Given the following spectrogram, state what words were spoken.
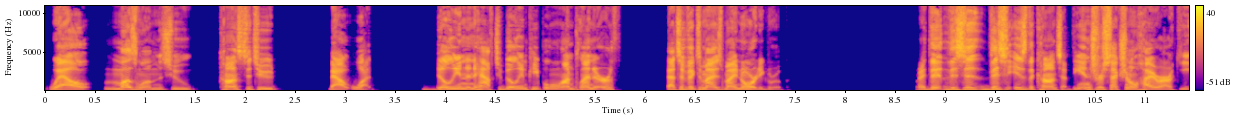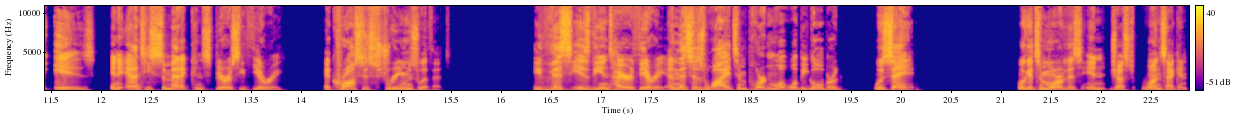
while Muslims, who constitute about what, billion and a half, two billion people on planet Earth, that's a victimized minority group. Right? This is, this is the concept. The intersectional hierarchy is an anti Semitic conspiracy theory. It crosses streams with it. This is the entire theory. And this is why it's important what Whoopi Goldberg was saying. We'll get to more of this in just one second.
